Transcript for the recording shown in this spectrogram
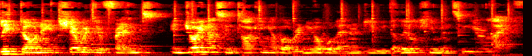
Click donate, share with your friends, and join us in talking about renewable energy with the little humans in your life.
